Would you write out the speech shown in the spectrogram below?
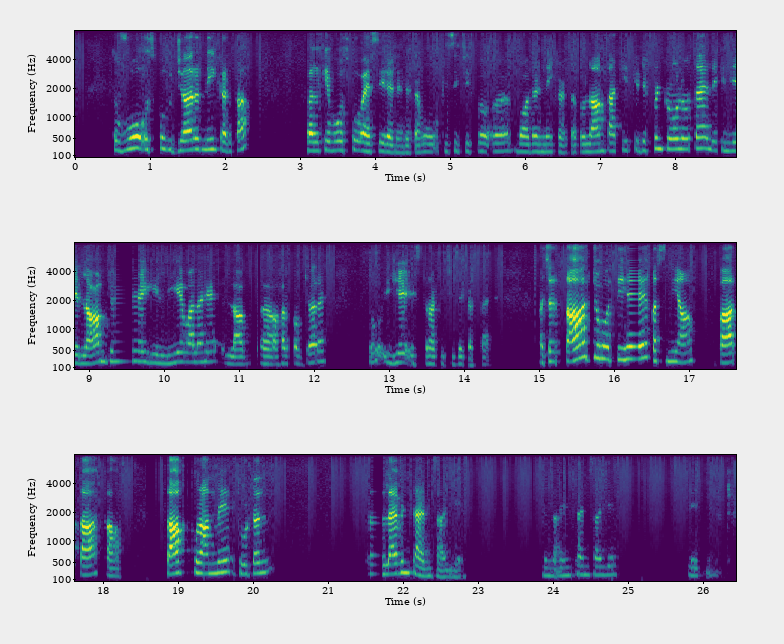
तो वो उसको जर नहीं करता, बल्कि वो उसको ऐसे ही रहने देता, वो किसी चीज़ को बॉर्डर नहीं करता। तो लाम ताकीद की डिफरेंट रोल होता है, लेकिन ये लाम जो है, ये लिए वाला है, लाम हर्फ ऑफ़ जर है तो ये इस तरह की चीज़ें करता है। अच्छा ता जो होती है, कस्मिया बा ता काफ ता कुरान में टोटल अलेवन टाइम्स आई है। नाइन टाइम्स आई है। एक मिनट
